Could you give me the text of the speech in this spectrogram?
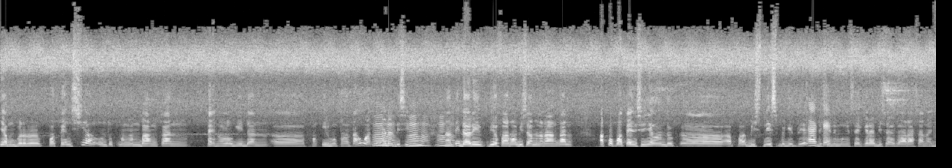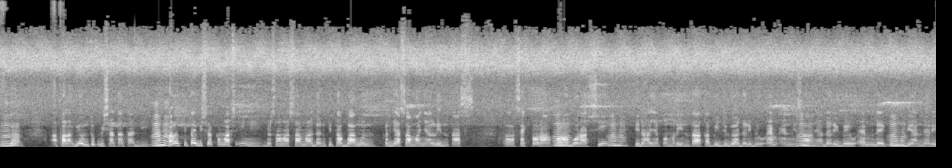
yang berpotensial untuk mengembangkan teknologi dan uh, ilmu pengetahuan mm -hmm. ada di sini. Mm -hmm. Nanti dari Bio Farma bisa menerangkan apa potensinya untuk uh, apa bisnis begitu ya. Okay. Di sini mungkin saya kira bisa ke arah sana juga. Mm -hmm apalagi untuk wisata tadi. Nah, mm -hmm. kalau kita bisa kemas ini bersama-sama dan kita bangun kerjasamanya lintas uh, sektoral, mm -hmm. kolaborasi, mm -hmm. tidak hanya pemerintah tapi juga dari BUMN misalnya, mm -hmm. dari BUMD, kemudian mm -hmm. dari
